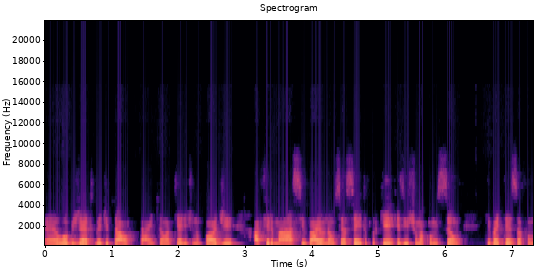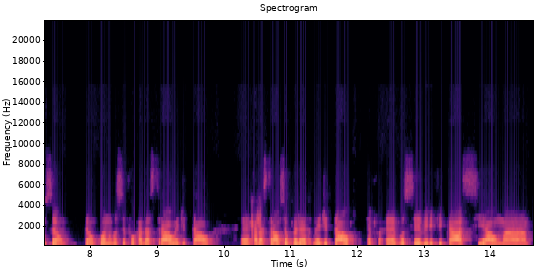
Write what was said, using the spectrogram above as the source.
é, o objeto do edital. Tá? Então, aqui a gente não pode afirmar se vai ou não se aceita, porque existe uma comissão que vai ter essa função. Então, quando você for cadastrar o edital, é, cadastrar o seu projeto no edital, é, é você verificar se há uma,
